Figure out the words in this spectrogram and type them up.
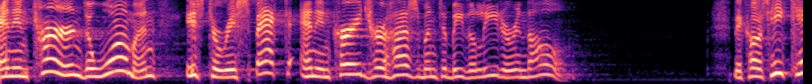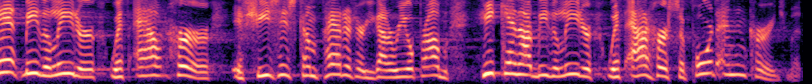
And in turn, the woman is to respect and encourage her husband to be the leader in the home. Because he can't be the leader without her. If she's his competitor, you got a real problem. He cannot be the leader without her support and encouragement.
